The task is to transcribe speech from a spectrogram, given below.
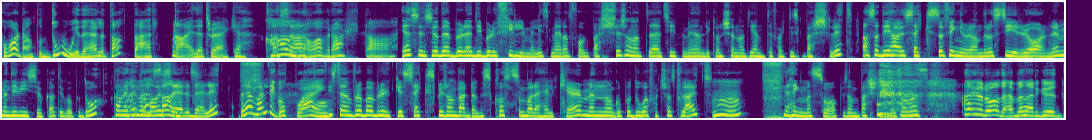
Går de på do i det hele tatt der? Nei, det tror jeg ikke. Kamera Altså, overalt. Da. jeg synes jo det burde, De burde filme litt mer at folk bæsjer, sånn at eh, typen min endelig kan skjønne at jenter faktisk bæsjer litt. Altså, De har jo sex og fingrer hverandre og styrer og ordner, men de viser jo ikke at de går på do. Kan de ikke er normalisere sant. det litt? Det er veldig godt poeng. Istedenfor å bare bruke sex blir sånn hverdagskost som bare er helt care, men å gå på do er fortsatt flaut. Mm. Jeg henger meg så opp i sånn bæsjing og sånn. Jeg gjør jo det, men herregud.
